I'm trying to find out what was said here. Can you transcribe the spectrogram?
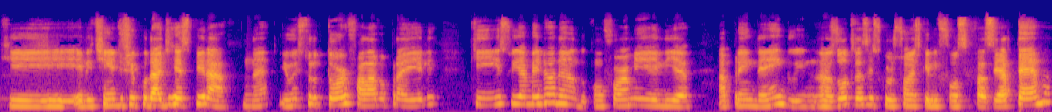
que ele tinha dificuldade de respirar, né? E o instrutor falava para ele que isso ia melhorando conforme ele ia aprendendo e nas outras excursões que ele fosse fazer à Terra,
